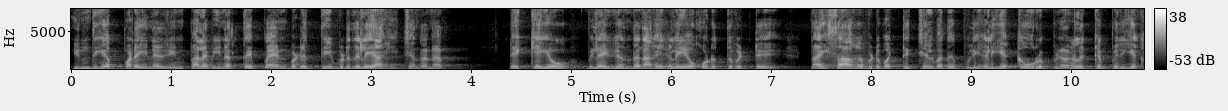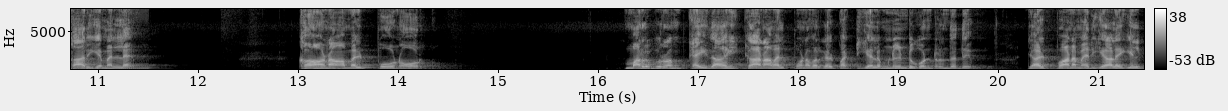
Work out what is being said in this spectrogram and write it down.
இந்திய படையினரின் பலவீனத்தை பயன்படுத்தி விடுதலையாகிச் சென்றனர். டெக்கையோ விலையுயர்ந்த நகைகளையோ கொடுத்துவிட்டு நைசாக விடுபட்டுச் செல்வது புலிகள் இயக்க உறுப்பினர்களுக்கு பெரிய காரியமல்ல. காணாமல் போனோர். மறுபுறம் கைதாகி காணாமல் போனவர்கள் பட்டியலும் நீண்டு கொண்டிருந்தது. யாழ்ப்பாணம் அரியாலையில்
